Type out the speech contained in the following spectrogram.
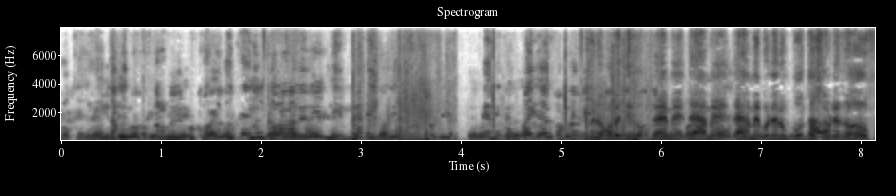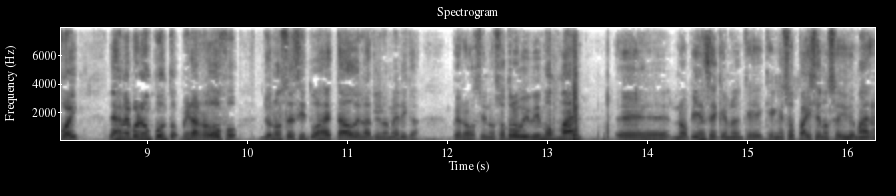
Porque Pero yo digo que nosotros vivimos cosas que cubano, ustedes nunca el van a problema vivir, es ni que en México, ni cubano, en Bolivia. sí, pero, En ningún pero país de eso eso no van a es- vivir. Pero un momentico, déjame, déjame, déjame poner un punto nada. sobre Rodolfo ahí. Déjame poner un punto. Mira, Rodolfo, yo no sé si tú has estado en Latinoamérica, pero si nosotros vivimos mal, eh, no piense que, no- que- que en esos países no se vive mal.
